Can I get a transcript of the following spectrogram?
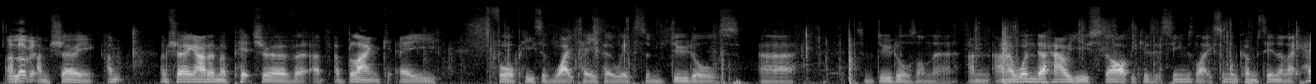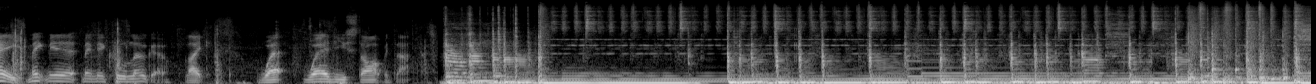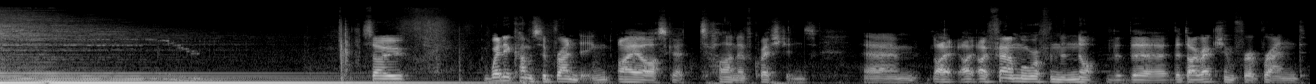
I love it. I'm showing I'm I'm showing Adam a picture of a, a, a blank A4 piece of white paper with some doodles, uh, some doodles on there, and and I wonder how you start because it seems like someone comes to you and they're like, hey, make me a make me a cool logo. Like, where where do you start with that? So, when it comes to branding, I ask a ton of questions. Um, I, I, found more often than not that the the direction for a brand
